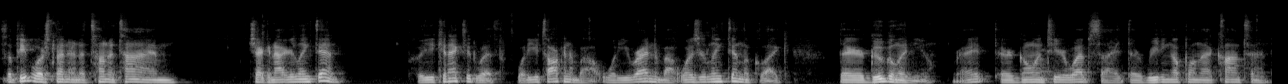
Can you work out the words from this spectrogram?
So people are spending a ton of time checking out your LinkedIn. Who are you connected with? What are you talking about? What are you writing about? What does your LinkedIn look like? They're Googling you, right? They're going to your website, they're reading up on that content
